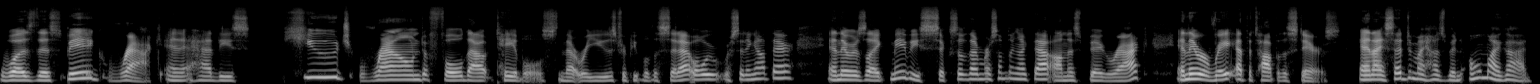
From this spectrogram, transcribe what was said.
was this big rack and it had these huge round fold out tables that were used for people to sit at while we were sitting out there and there was like maybe 6 of them or something like that on this big rack and they were right at the top of the stairs. And i said to my husband oh my god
